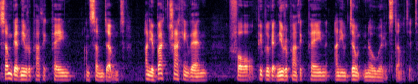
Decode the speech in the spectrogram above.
some get neuropathic pain and some don't. And you're backtracking then for people who get neuropathic pain and you don't know where it started.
